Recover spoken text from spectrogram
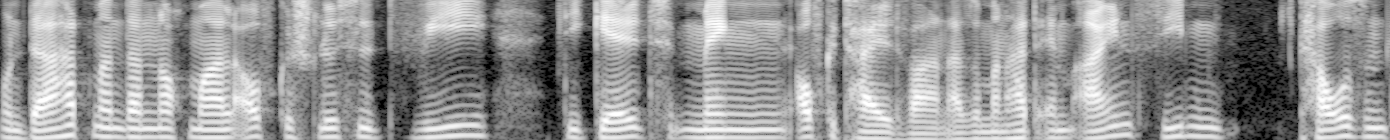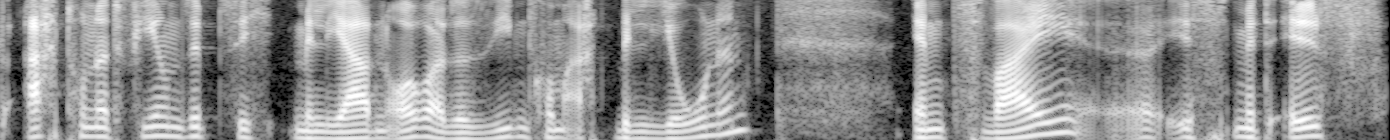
und da hat man dann nochmal aufgeschlüsselt, wie die Geldmengen aufgeteilt waren. Also man hat M1 7.874 Milliarden Euro, also 7,8 Billionen. M2 äh, ist mit 11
